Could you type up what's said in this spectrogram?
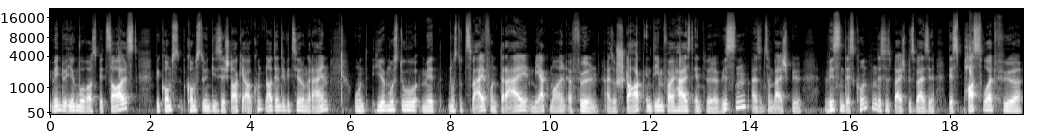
wenn du irgendwo was bezahlst, bekommst, kommst du in diese starke Kundenauthentifizierung rein und hier musst du mit musst du zwei von drei Merkmalen erfüllen. Also stark in dem Fall heißt entweder Wissen, also zum Beispiel Wissen des Kunden. Das ist beispielsweise das Passwort für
